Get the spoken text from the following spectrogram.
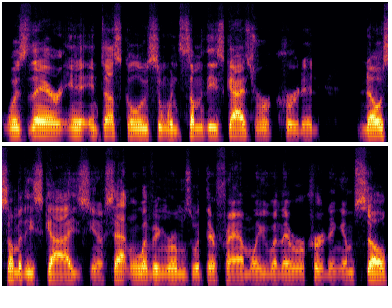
was there in, in Tuscaloosa when some of these guys were recruited. Know some of these guys, you know, sat in living rooms with their family when they were recruiting him. So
